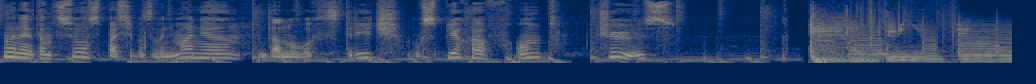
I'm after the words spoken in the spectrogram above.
Ну и на этом все. Спасибо за внимание. До новых встреч, успехов und tschüss. Thank you.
